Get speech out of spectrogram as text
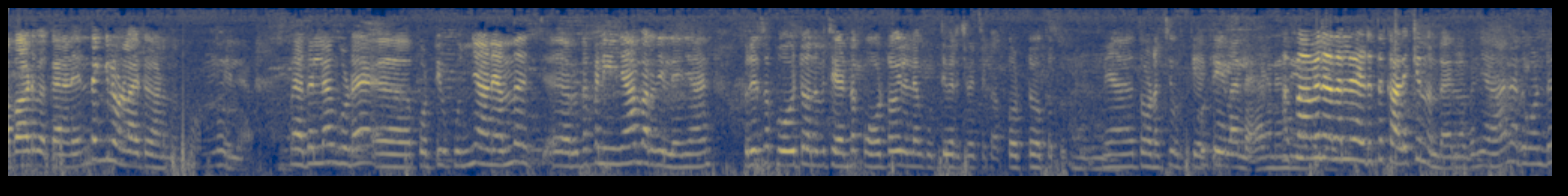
അവാർഡ് വെക്കാനാണെങ്കിലും എന്തെങ്കിലും ഉള്ളതായിട്ട് കാണുന്നുണ്ടോ? ഒന്നുമില്ല. അപ്പൊ അതെല്ലാം കൂടെ പൊട്ടി കുഞ്ഞാണ്. അന്ന് ഋതപ്പനി ഞാൻ പറഞ്ഞില്ലേ ഞാൻ ഒരു ദിവസം പോയിട്ട് വന്നപ്പോ ചേട്ടന്റെ ഫോട്ടോയിലെല്ലാം കുത്തി വരച്ച് വെച്ചേക്കാം പൊട്ടുമൊക്കെ ഒക്കെ ഞാൻ തുടച്ച് വൃത്തിയാക്കി. അപ്പൊ അവൻ അതെല്ലാം എടുത്ത് കളിക്കുന്നുണ്ടായിരുന്നു. അപ്പൊ ഞാൻ അതുകൊണ്ട്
